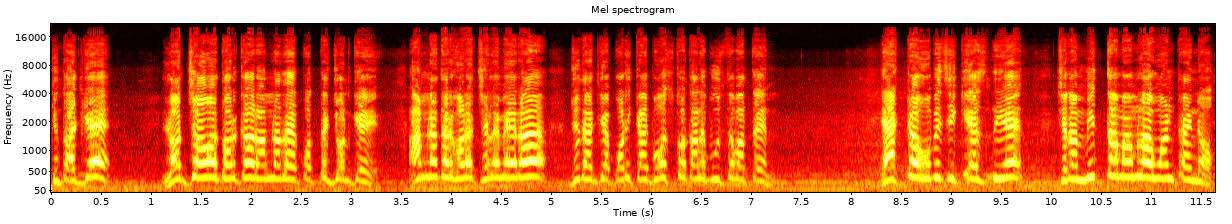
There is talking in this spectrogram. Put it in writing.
কিন্তু আজকে লজ্জা হওয়া দরকার আপনাদের প্রত্যেকজনকে। আপনাদের ঘরের ছেলেমেয়েরা যদি আজকে পরীক্ষায় বসতো, তাহলে বুঝতে পারতেন। একটা ওবিসি কেস নিয়ে সেটা মিথ্যা মামলা ওয়ান টাইম অফ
